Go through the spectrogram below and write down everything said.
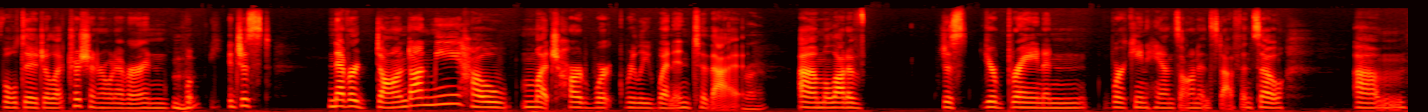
voltage electrician or whatever and Mhm. it just never dawned on me how much hard work really went into that right. um, a lot of just your brain and working hands on and stuff. And so um,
